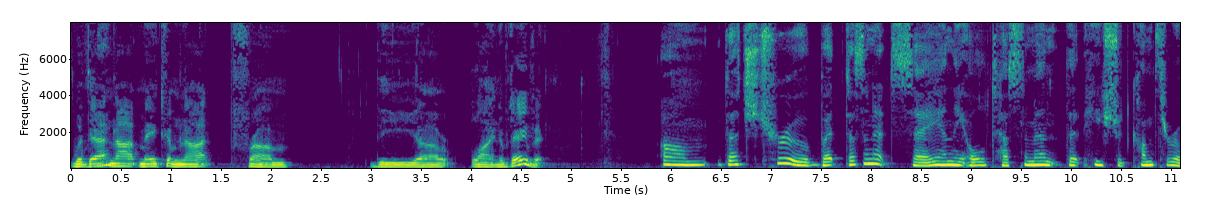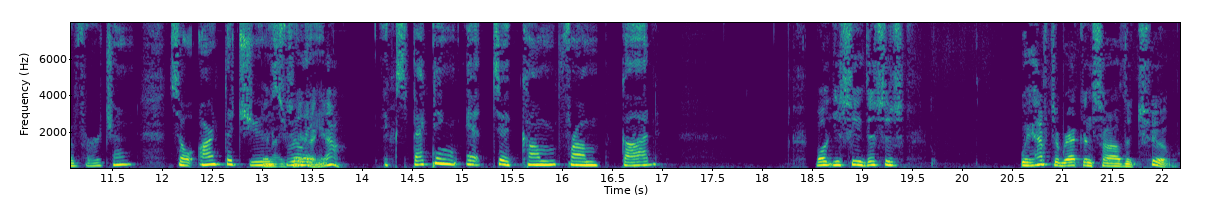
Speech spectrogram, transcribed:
Would that not make him not from the uh, line of David? Um, that's true, but doesn't it say in the Old Testament that he should come through a virgin? So aren't the Jews Isaiah, really yeah. expecting it to come from God? Well, you see, this is, we have to reconcile the two.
